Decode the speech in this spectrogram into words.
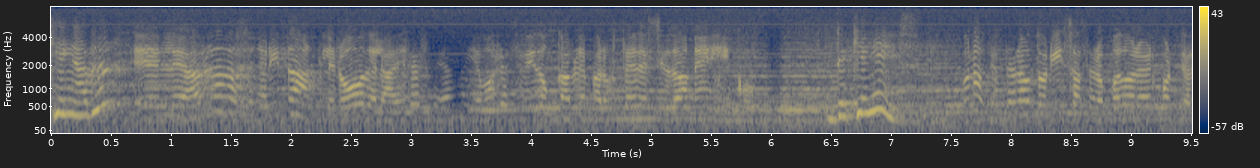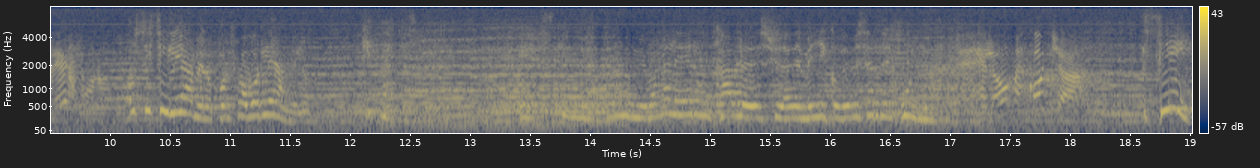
¿Quién habla? Eh, le habla la señorita Ancleró de la RCA y hemos recibido un cable para usted de Ciudad México. ¿De quién es? Bueno, si usted lo autoriza, se lo puedo leer por teléfono. Oh, sí, sí, léamelo, por favor, léamelo. ¿Qué pasa? Es que me, están- me van a leer un cable de Ciudad de México, debe ser de Julio. Eh, hello, ¿me escucha? Sí,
